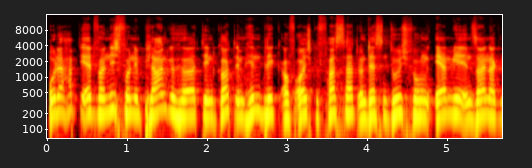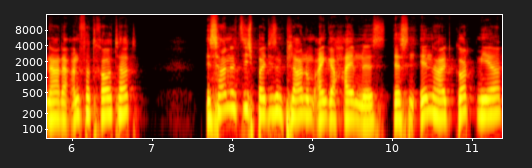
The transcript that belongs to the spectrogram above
Oder habt ihr etwa nicht von dem Plan gehört, den Gott im Hinblick auf euch gefasst hat und dessen Durchführung er mir in seiner Gnade anvertraut hat? Es handelt sich bei diesem Plan um ein Geheimnis, dessen Inhalt Gott mir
